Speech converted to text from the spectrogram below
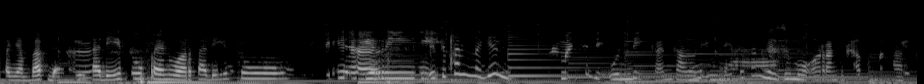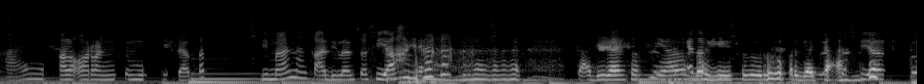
penyebab dari tadi itu friend war tadi itu. Iya. Iri. Itu kan lagian namanya diundi kan kalau diundi itu kan nggak semua orang dapat gitu. makanya. Kalau orang semuanya dapat di mana keadilan sosialnya? Keadilan sosial Eh, bagi seluruh pergacaan. sosial itu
